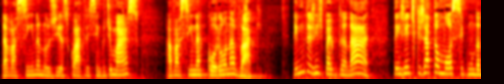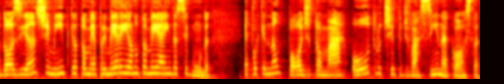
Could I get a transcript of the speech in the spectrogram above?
da vacina nos dias 4 e 5 de março, a vacina Coronavac. Tem muita gente perguntando: ah, Tem gente que já tomou a segunda dose antes de mim, porque eu tomei a primeira e eu não tomei ainda a segunda. É porque não pode tomar outro tipo de vacina, Costa.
